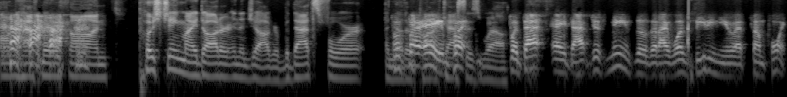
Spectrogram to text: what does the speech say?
on the half marathon pushing my daughter in the jogger, but that's for another but, podcast hey, but, as well. But that, hey, that just means though that I was beating you at some point.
